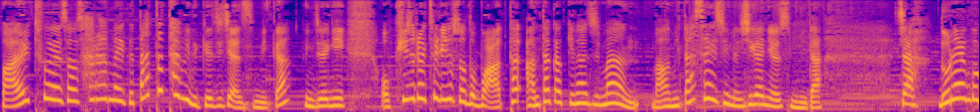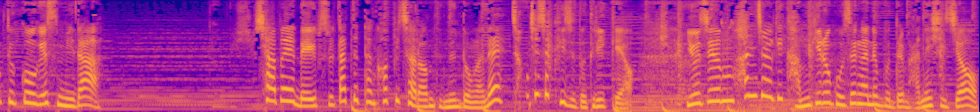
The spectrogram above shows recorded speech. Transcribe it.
말투에서 사람의 그 따뜻함이 느껴지지 않습니까? 굉장히, 어, 퀴즈를 틀리셔서 너무 안타, 안타깝긴 하지만, 마음이 따스해지는 시간이었습니다. 자, 노래 한 곡 듣고 오겠습니다. 샵의 내 입술 따뜻한 커피처럼 듣는 동안에 청취자 퀴즈도 드릴게요. 요즘 환절기 감기로 고생하는 분들 많으시죠?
